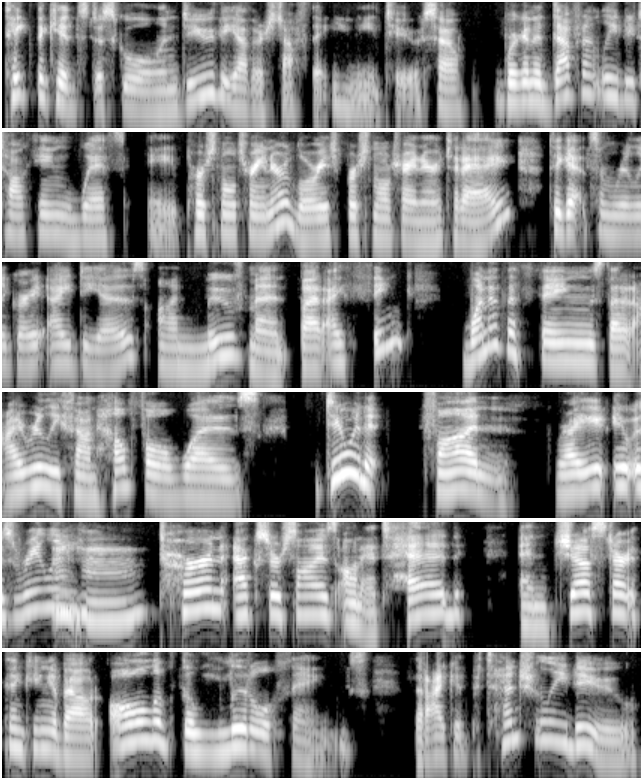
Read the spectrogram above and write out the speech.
take the kids to school and do the other stuff that you need to. So, we're going to definitely be talking with a personal trainer, Lori's personal trainer today, to get some really great ideas on movement. But I think one of the things that I really found helpful was doing it fun, right? It was really Mhm. turn exercise on its head and just start thinking about all of the little things that I could potentially do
